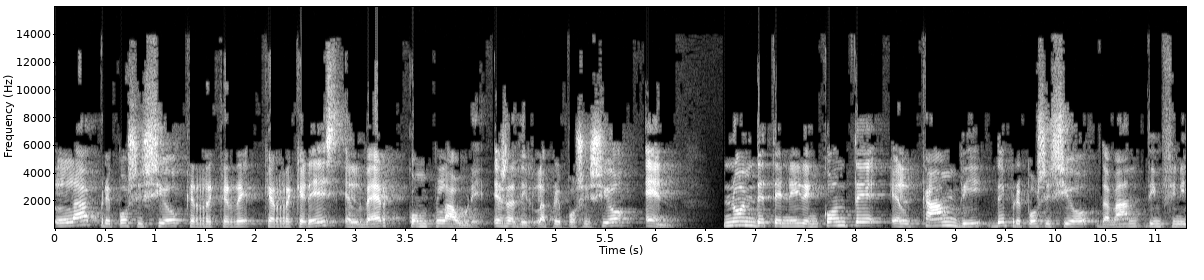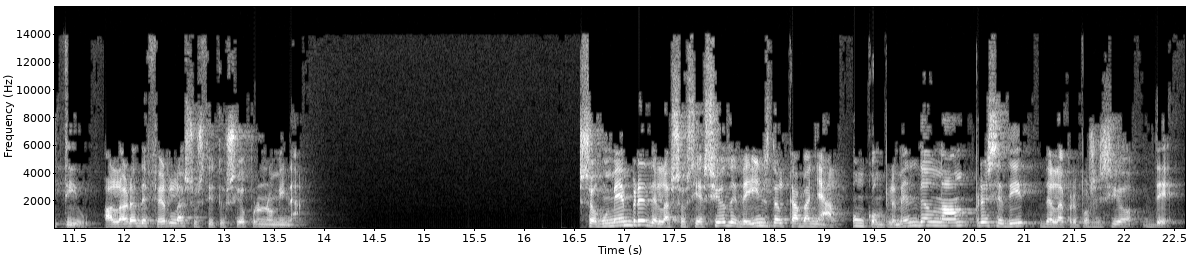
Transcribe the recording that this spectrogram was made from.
la preposició que, que requereix el verb complaure, és a dir, la preposició en. No hem de tenir en compte el canvi de preposició davant d'infinitiu a l'hora de fer la substitució pronominal. Soc membre de l'Associació de Veïns del Cabanyal, un complement del nom precedit de la preposició de.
